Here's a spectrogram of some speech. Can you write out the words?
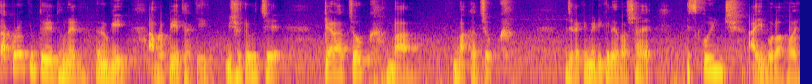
তারপরেও কিন্তু এই ধরনের রুগী আমরা পেয়ে থাকি। বিষয়টি হচ্ছে টেরা চোখ বা বাঁকা চোখ, যেটাকে মেডিকেলের ভাষায় স্কুইন্ট আই বলা হয়।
